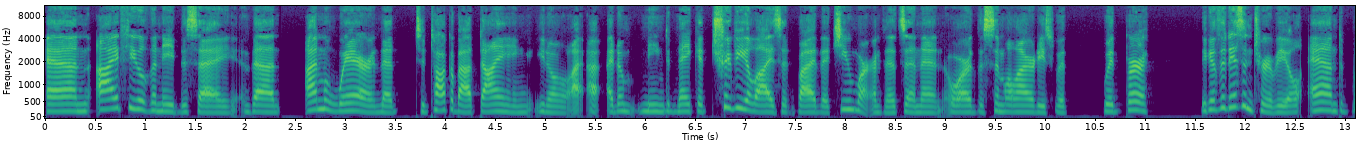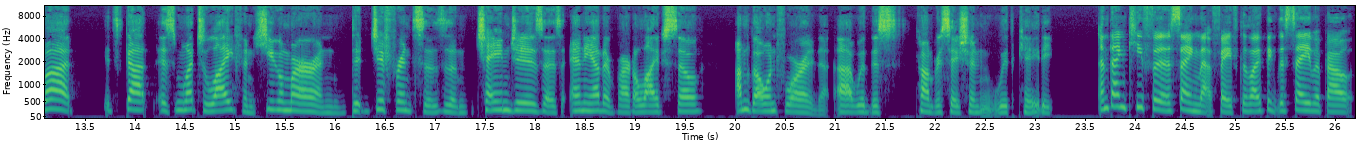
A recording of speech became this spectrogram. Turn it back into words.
And I feel the need to say that I'm aware that to talk about dying, you know, I, I don't mean to make it trivialize it by the humor that's in it or the similarities with with birth, because it isn't trivial. And but it's got as much life and humor and d- differences and changes as any other part of life. So I'm going for it uh, with this conversation with Katie. And thank you for saying that, Faith, because I think the same about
